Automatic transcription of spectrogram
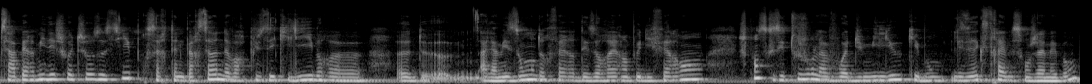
ça a permis des chouettes choses aussi pour certaines personnes d'avoir plus d'équilibre euh, euh, à la maison, de refaire des horaires un peu différents. Je pense que c'est toujours la voie du milieu qui est bon. Les extrêmes sont jamais bons,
